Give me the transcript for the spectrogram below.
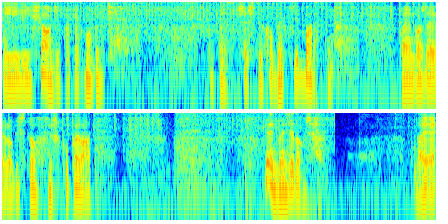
i siądzie tak jak ma być. Bo to jest przecież tylko backflip bar spin. Panie Boże, robisz to już kupę lat. Więc będzie dobrze. Daję.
